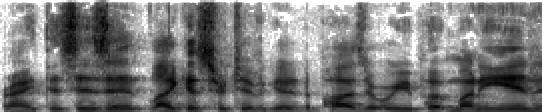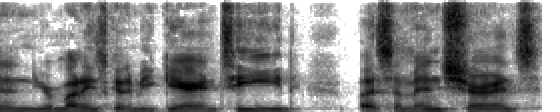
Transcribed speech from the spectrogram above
right? This isn't like a certificate of deposit where you put money in and your money is going to be guaranteed by some insurance.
